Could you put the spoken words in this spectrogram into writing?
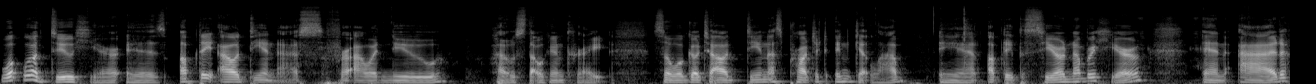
what we'll do here is update our DNS for our new host that we're going to create. So we'll go to our DNS project in GitLab and update the serial number here and add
